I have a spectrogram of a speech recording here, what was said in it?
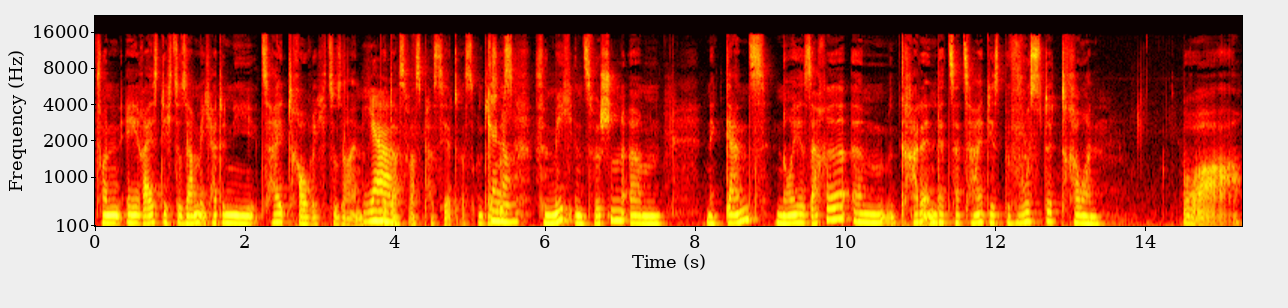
Von, ey, reiß dich zusammen. Ich hatte nie Zeit, traurig zu sein Ja. für das, was passiert ist. Und das Genau. ist für mich inzwischen ähm, eine ganz neue Sache, ähm, gerade in letzter Zeit, dieses bewusste Trauern. Boah.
